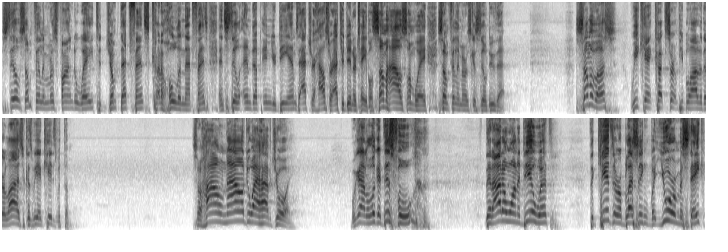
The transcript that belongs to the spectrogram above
still some family members find a way to jump that fence, cut a hole in that fence, and still end up in your DMs at your house or at your dinner table. Somehow, some way, some family members can still do that. Some of us, we can't cut certain people out of their lives because we had kids with them. So, how now do I have joy? We got to look at this fool that I don't want to deal with. The kids are a blessing, but you're a mistake.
